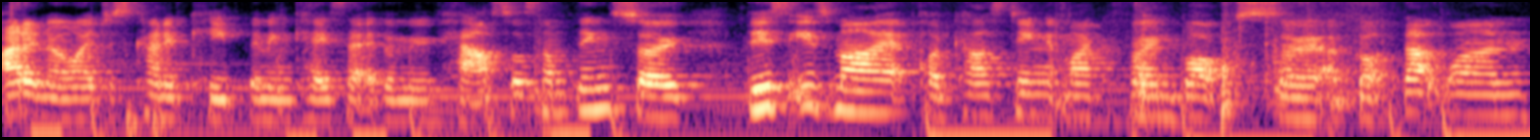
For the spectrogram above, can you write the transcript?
I don't know, I just kind of keep them in case I ever move house or something. So this is my podcasting microphone box. So I've got that one.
